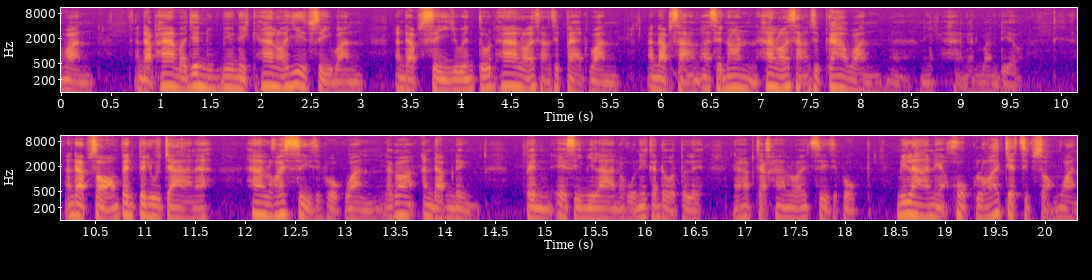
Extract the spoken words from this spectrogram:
413 วัน อันดับ 5บาเยิร์นมิวนิก524 วัน อันดับ 4ยูเวนตุส538 วัน อันดับ 3 อาร์เซนอล539 วันนี่ห่างกันวันเดียว อันดับ 2 เป็นเปรูจานะ546 วัน แล้วก็อันดับ 1 เป็นเอซีมิลานโอ้โหนี่กระโดดไปเลยนะครับจาก 546 มิลานเนี่ย 672 วัน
